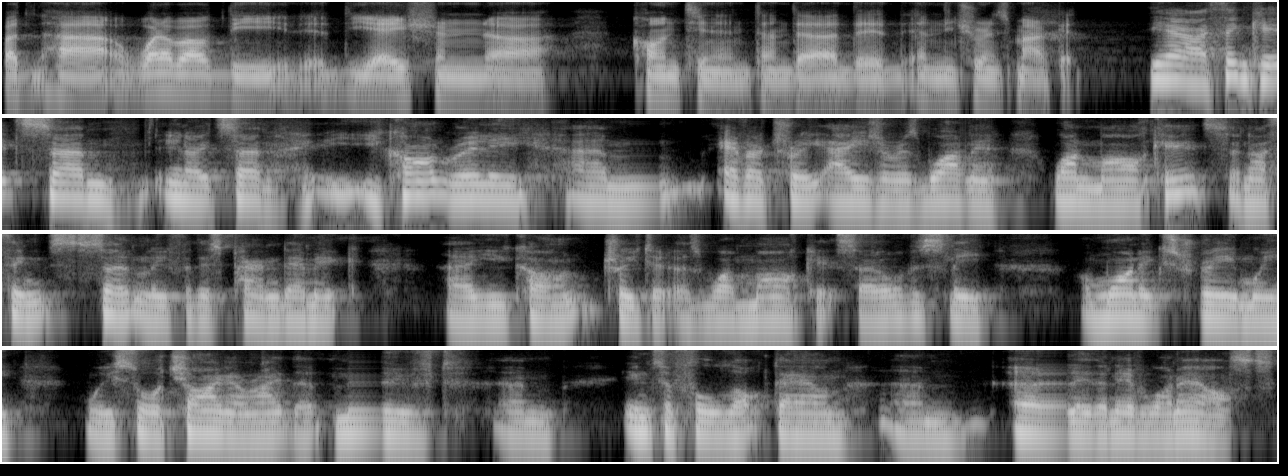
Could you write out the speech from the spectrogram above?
but uh, what about the the Asian uh, continent and the, the and insurance market? Yeah, I think it's um, you know it's um, you can't really um, ever treat Asia as one one market, and I think certainly for this pandemic, uh, you can't treat it as one market. So obviously, on one extreme, we we saw China right that moved um, into full lockdown um, earlier than everyone else,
